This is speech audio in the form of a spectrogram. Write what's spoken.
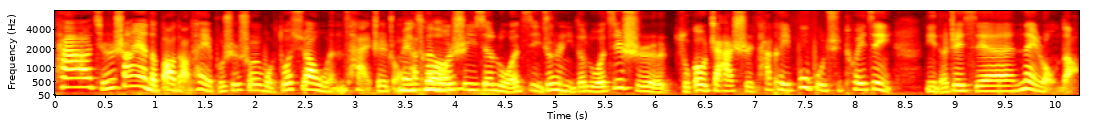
它其实商业的报道，它也不是说我多需要文采这种，它更多是一些逻辑，就是你的逻辑是足够扎实，它可以步步去推进你的这些内容的。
